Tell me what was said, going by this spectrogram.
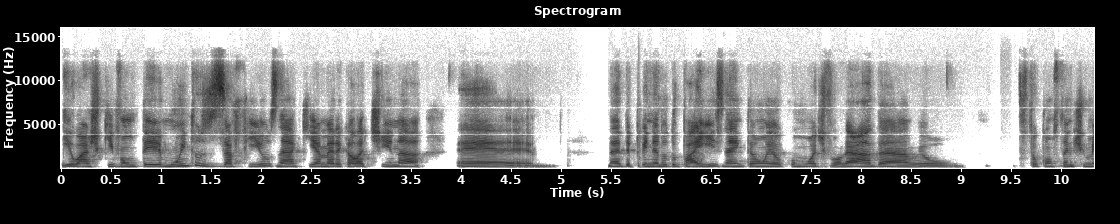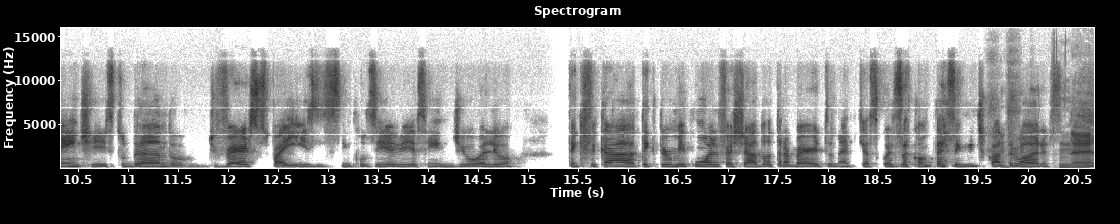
e, eu acho que vão ter muitos desafios, né? Aqui América Latina, é, né, dependendo do país, né? Então eu como advogada, eu estou constantemente estudando diversos países, inclusive assim de olho tem que ficar, tem que dormir com o olho fechado ou outro aberto, né? Porque as coisas acontecem 24 horas. né?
